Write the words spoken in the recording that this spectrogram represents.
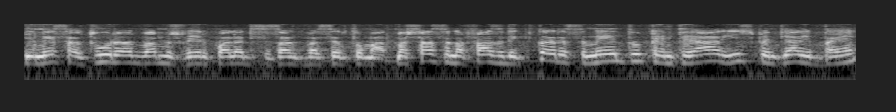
e nessa altura vamos ver qual é a decisão que vai ser tomada. Mas está-se na fase de esclarecimento, pentear isso, pentear bem,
